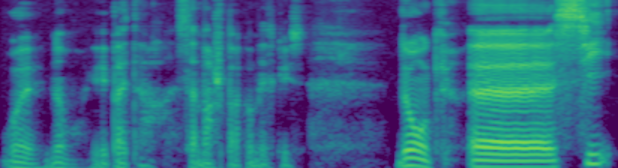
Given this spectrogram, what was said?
Ouais, non, il est pas tard. Ça marche pas comme excuse. Donc, euh, si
